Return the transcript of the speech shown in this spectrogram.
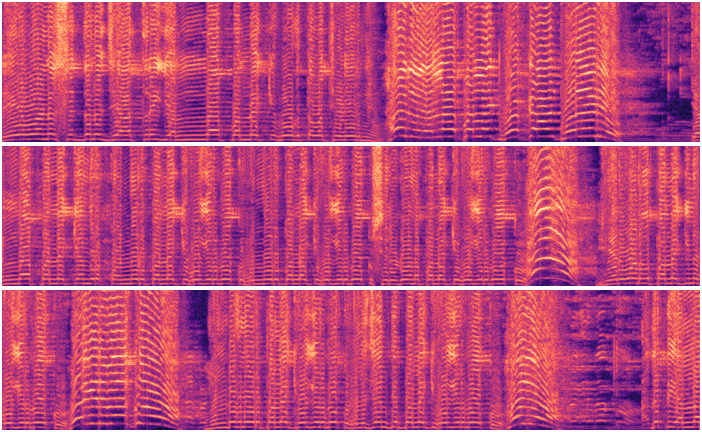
ರೇವಣ ಸಿದ್ಧನ ಜಾತ್ರೆಗೆ ಎಲ್ಲಾ ಪಲ್ಲಕ್ಕಿ ಹೋಗ್ತಾವ ಅಂತ ಹೇಳಿರಿ ನೀವು. ಹೌದು ಎಲ್ಲಾ ಪಲ್ಲಕ್ಕಿ ಹೋಗ ಅಂತ ಹೇಳಿರಿ. ಎಲ್ಲಾ ಪಲ್ಲಕ್ಕಿ ಅಂದ್ರೆ ಕೊಣ್ಣೂರು ಪಲ್ಲಕ್ಕಿ ಹೋಗಿರ್ಬೇಕು ಹುನ್ನೂರು ಪಲ್ಲಕ್ಕಿ ಹೋಗಿರ್ಬೇಕು ಶಿರಡೋಣ ಪಲ್ಲಕ್ಕಿ ಹೋಗಿರ್ಬೇಕು ಹಾ! ಹೇರವಾಡದ ಪಲ್ಲಕ್ಕಿನ ಹೋಗಿರ್ಬೇಕು ಹೋಗಿರ್ಬೇಕು! ಮುಂಡಗನೂರು ಪಲ್ಲಕ್ಕಿ ಹೋಗಿರ್ಬೇಕು ಹುಲಜಂತಿ ಪಲ್ಲಕ್ಕಿ ಹೋಗಿರ್ಬೇಕು. ಹೌದು! ಅದಕ್ಕೆ ಎಲ್ಲಾ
